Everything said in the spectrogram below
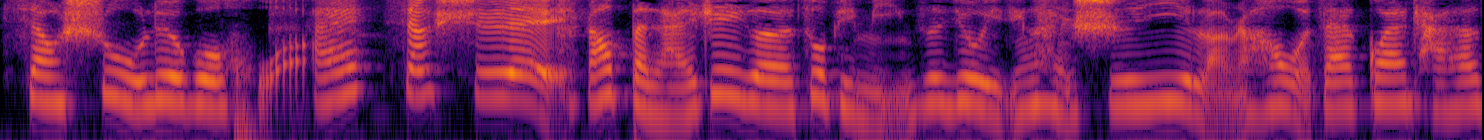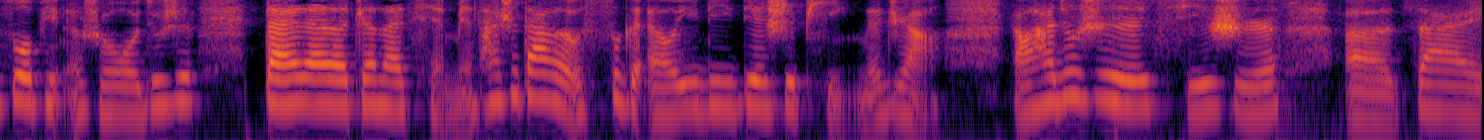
像树掠过火》。哎，像诗哎。然后本来这个作品名字就已经很诗意了，然后我在观察他的作品的时候，我就是呆呆的站在前面。它是大概有四个 LED 电视屏的这样，然后它就是其实呃在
